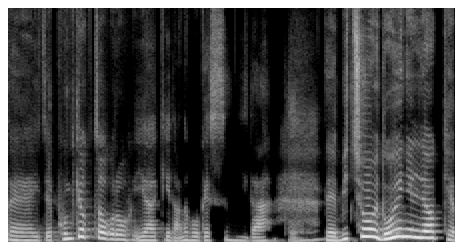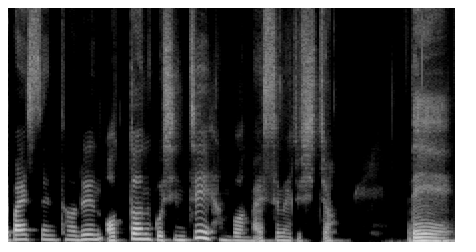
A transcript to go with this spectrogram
네, 이제 본격적으로 이야기 나눠보겠습니다. 네. 네, 미추홀 노인인력개발센터는 어떤 곳인지 한번 말씀해 주시죠. 네,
